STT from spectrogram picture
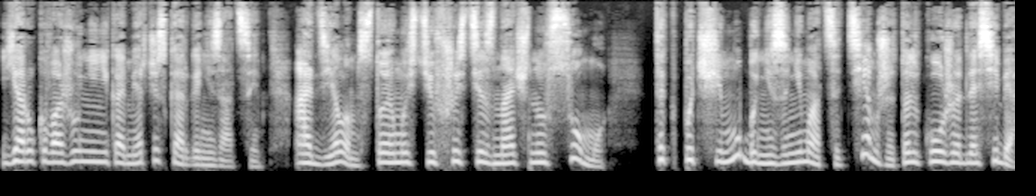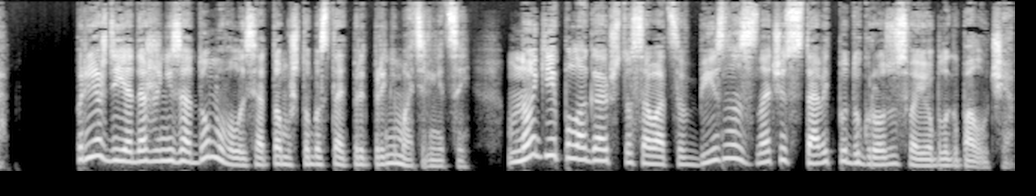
Я руковожу не некоммерческой организацией, а делом стоимостью в шестизначную сумму — так почему бы не заниматься тем же, только уже для себя? Прежде я даже не задумывалась о том, чтобы стать предпринимательницей. Многие полагают, что соваться в бизнес значит ставить под угрозу свое благополучие.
